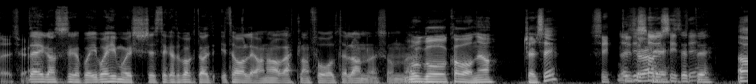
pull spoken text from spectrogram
det tror Det er jeg ganske sikker på. Ibrahimovic stikker tilbake til Italia. Han har et eller annet forhold til landet som Hvor går Cavani? Chelsea? City, Nei, de tror jeg. jo City. Ja,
